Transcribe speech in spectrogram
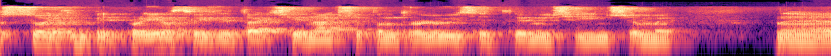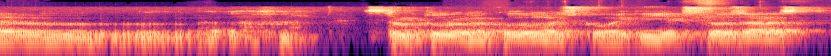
сотні підприємств, які так чи інакше контролюються тими чи іншими е, структурами Коломойського. І якщо зараз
